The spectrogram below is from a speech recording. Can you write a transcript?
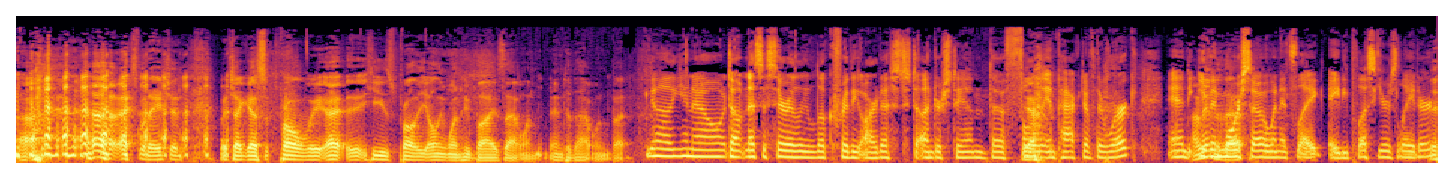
uh, explanation, which I guess probably uh, he's probably the only one who buys that one into that one. But well, you know, don't necessarily look for the artist to understand the full Yeah. impact of their work, and I'm even more that. so when it's like eighty plus years later.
